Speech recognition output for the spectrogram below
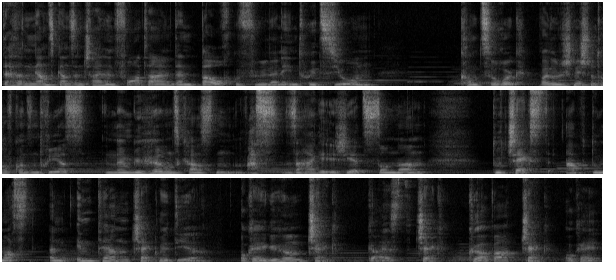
das hat einen ganz, ganz entscheidenden Vorteil. Dein Bauchgefühl, deine Intuition kommt zurück, weil du dich nicht nur darauf konzentrierst, in deinem Gehirnskasten, was sage ich jetzt, sondern Du checkst ab, du machst einen internen Check mit dir. Okay, Gehirn, check. Geist, check. Körper, check. Okay,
